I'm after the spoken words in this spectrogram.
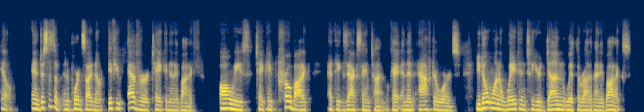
kill. And just as an important side note, if you ever take an antibiotic, always take a probiotic at the exact same time, okay? And then afterwards, you don't want to wait until you're done with the round of antibiotics.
